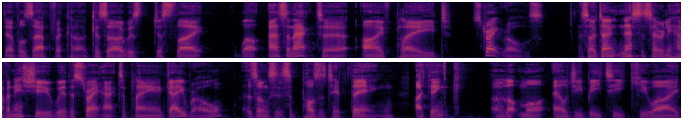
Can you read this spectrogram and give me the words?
devil's advocate because I was just like, well, as an actor, I've played straight roles. So I don't necessarily have an issue with a straight actor playing a gay role as long as it's a positive thing. I think a lot more LGBTQI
